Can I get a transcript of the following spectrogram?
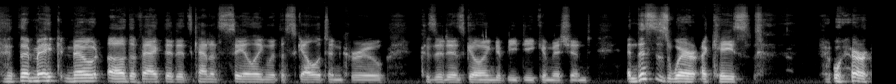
they make note of the fact that it's kind of sailing with the skeleton crew because it is going to be decommissioned. And this is where a case where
